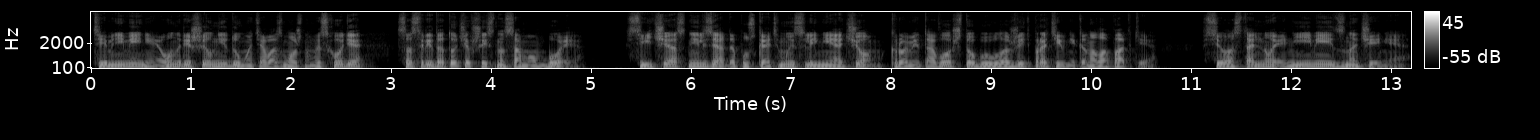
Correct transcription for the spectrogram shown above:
Тем не менее, он решил не думать о возможном исходе, сосредоточившись на самом бое. Сейчас нельзя допускать мысли ни о чем, кроме того, чтобы уложить противника на лопатки. Все остальное не имеет значения.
